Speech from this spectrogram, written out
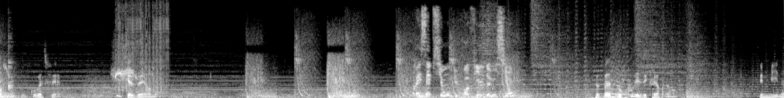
Ensuite, donc, on va se faire caserne. Réception du profil de mission. Ça se battre beaucoup les éclaireurs. hein. Ennemis là.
